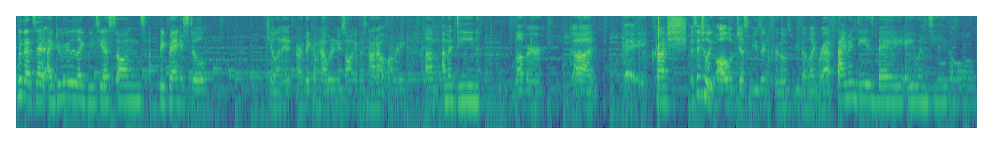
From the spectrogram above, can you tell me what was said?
With that said, I do really like BTS songs. Big Bang is still killing it. Aren't they coming out with a new song if it's not out already? Um, I'm a Dean lover, god, Bae, crush. Essentially all of just music for those of you that like rap. Diamond D is Bae, AOMG, the whole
